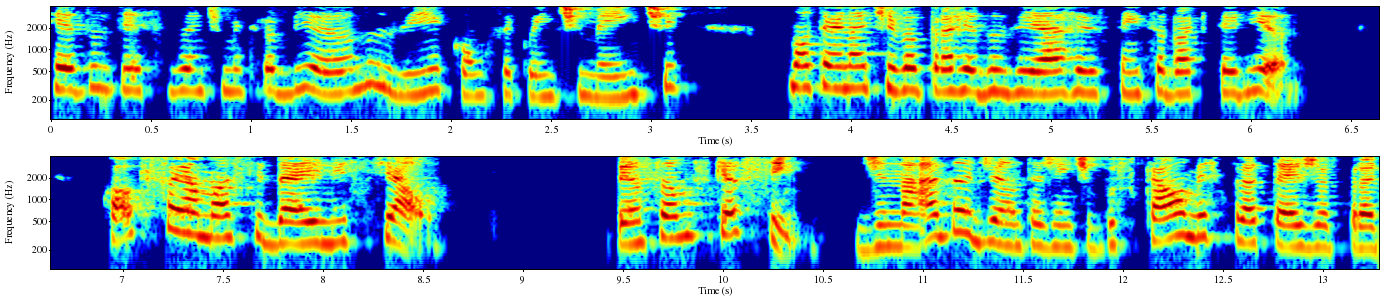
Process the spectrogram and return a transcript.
reduzir esses antimicrobianos e, consequentemente, uma alternativa para reduzir a resistência bacteriana. Qual que foi a nossa ideia inicial? Pensamos que assim, de nada adianta a gente buscar uma estratégia para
